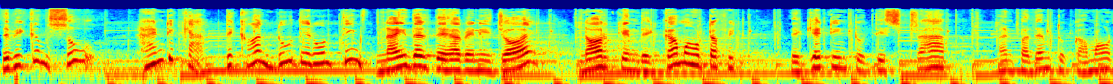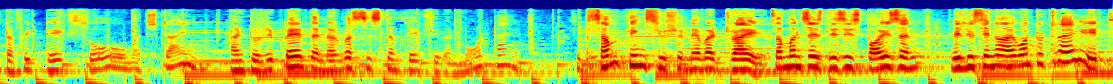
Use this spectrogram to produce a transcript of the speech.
They become so handicapped. They can't do their own things. Neither they have any joy, nor can they come out of it. They get into this trap, and for them to come out of it takes so much time. And to repair the nervous system takes even more time. So some things you should never try. Someone says this is poison, will you say, No, I want to try it?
